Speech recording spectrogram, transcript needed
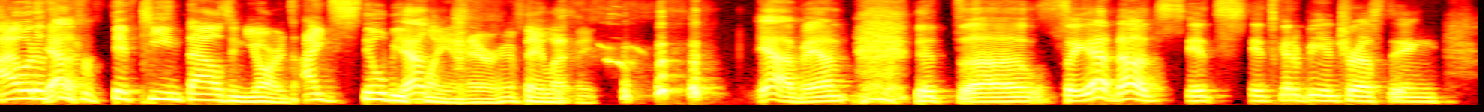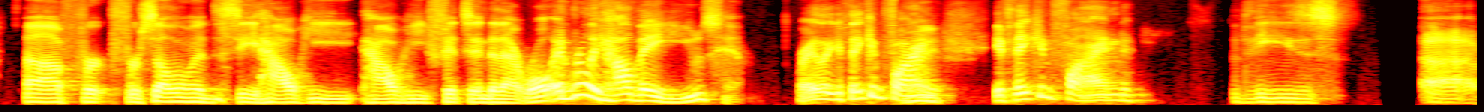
I would have yeah. for fifteen thousand yards. I'd still be yeah. playing there if they let me. yeah, man. It uh, so yeah, no, it's it's it's going to be interesting uh, for for Sutherland to see how he how he fits into that role and really how they use him, right? Like if they can find right. if they can find these, uh,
